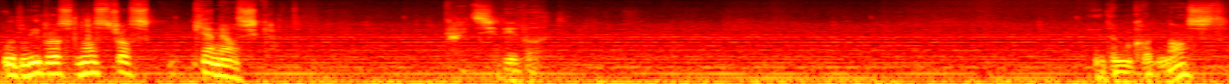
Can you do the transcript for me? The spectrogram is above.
Ud libros nostros che ne oscat. Principi vot. Idem cod nos,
